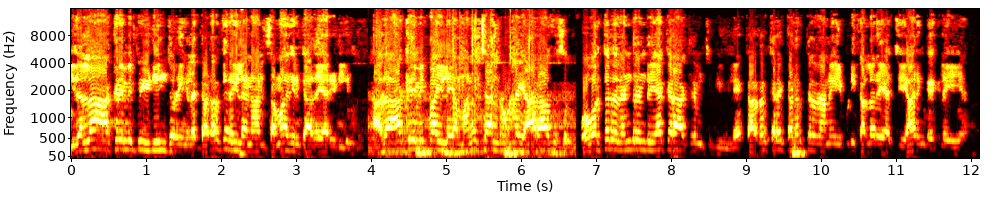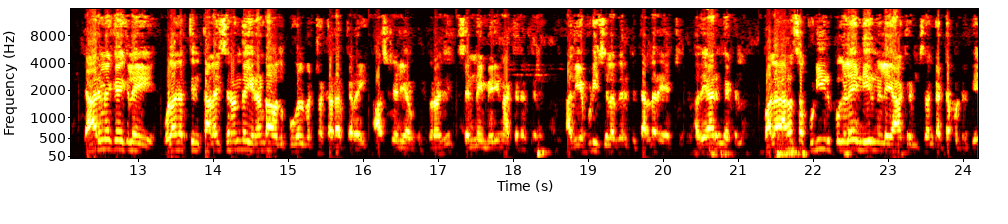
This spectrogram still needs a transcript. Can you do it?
இதெல்லாம் ஆக்கிரமிப்பு இடின்னு சொல்றீங்களே கடற்கரையில நாலு சமாதி இருக்கு அதை யார் இடிக்கிறது? அதை ஆக்கிரமிப்பா இல்லையா? மனச்சான்று உள்ள யாராவது சொல்லு ஒவ்வொருத்தரும் ரெண்டு ரெண்டு ஏக்கர் ஆக்கிரமிச்சிருக்கீங்களே கடற்கரை கடற்கரை தானே எப்படி கல்லறையாச்சு? யாரும் கேட்கலையே யாருமே கேட்கலையே உலகத்தின் தலை சிறந்த இரண்டாவது புகழ்பெற்ற கடற்கரை ஆஸ்திரேலியாவுக்கு பிறகு சென்னை மெரினா கடற்கரை. அது எப்படி சில பேருக்கு கல்லறையாச்சு? அதை யாரும் கேட்கல? பல அரச குடியிருப்புகளே நீர்நிலை ஆக்கிரமிச்சு தான் கட்டப்பட்டிருக்கு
